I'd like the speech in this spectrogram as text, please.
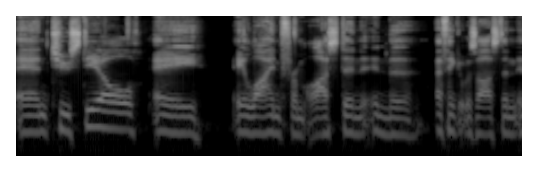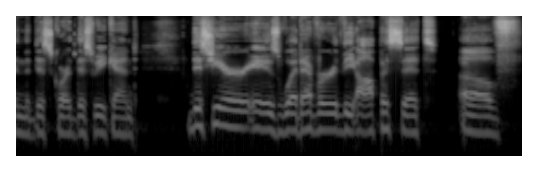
and to steal a a line from Austin in the I think it was Austin in the Discord this weekend. This year is whatever the opposite of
